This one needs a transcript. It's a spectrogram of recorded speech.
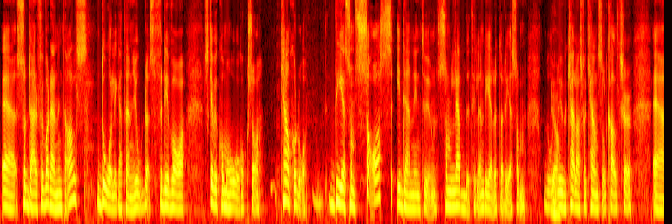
Eh, så därför var den inte alls dålig att den gjordes. För det var, ska vi komma ihåg också, kanske då det som sades i den intervjun som ledde till en del av det som då ja. nu kallas för cancel culture. Eh,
